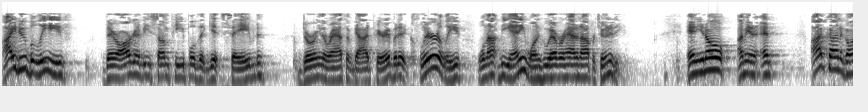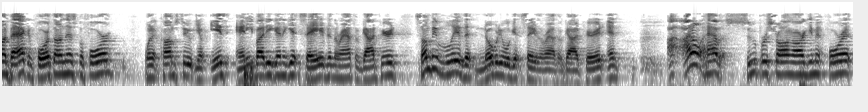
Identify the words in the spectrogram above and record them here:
I do believe there are going to be some people that get saved during the wrath of God period, but it clearly will not be anyone who ever had an opportunity. And you know, I mean, and I've kind of gone back and forth on this before when it comes to, you know, is anybody going to get saved in the wrath of God period? Some people believe that nobody will get saved in the wrath of God period, and I, I don't have a super strong argument for it.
